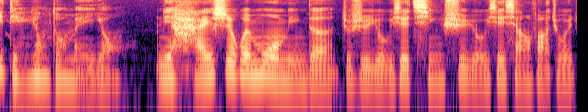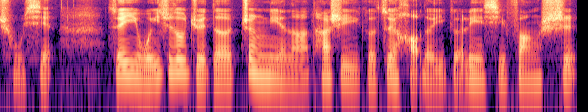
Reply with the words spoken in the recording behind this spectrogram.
一点用都没有，你还是会莫名的，就是有一些情绪，有一些想法就会出现。所以我一直都觉得正念啊，它是一个最好的一个练习方式。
